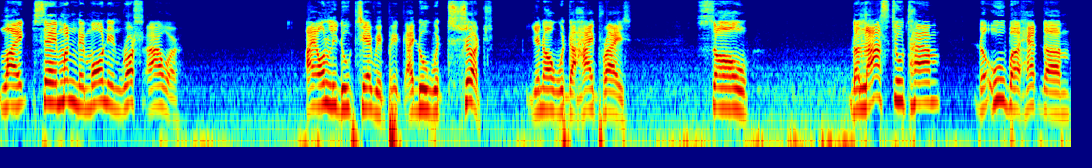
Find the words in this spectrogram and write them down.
like say Monday morning rush hour. I only do cherry pick. I do with surge, you know, with the high price. So the last two time the Uber had set the um,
